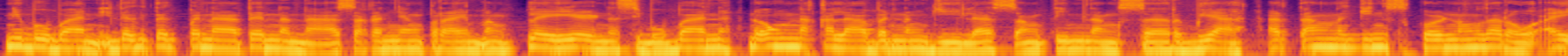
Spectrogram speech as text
Ni Buban idagdag pa natin na nasa kanyang prime ang player na si Buban noong nakalaban ng Gilas ang team ng Serbia at ang naging score ng laro ay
